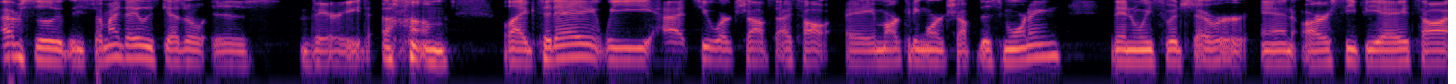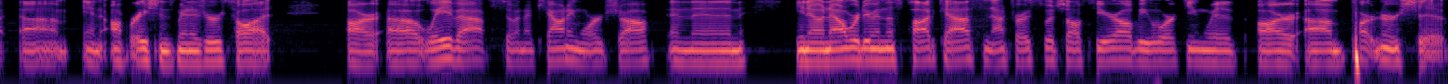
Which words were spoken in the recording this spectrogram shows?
Absolutely. So my daily schedule is varied. Um, like today, we had two workshops. I taught a marketing workshop this morning. Then we switched over, and our CPA taught, um, and operations manager taught our uh, Wave apps, so an accounting workshop. And then, you know, now we're doing this podcast. And after I switch off here, I'll be working with our um, partnership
